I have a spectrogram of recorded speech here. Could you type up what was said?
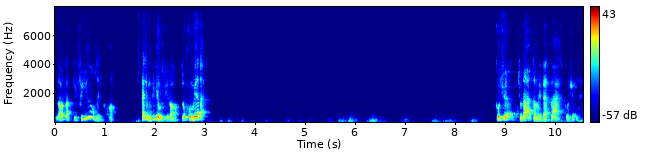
Đó là cái phí giao dịch của họ. Hay là một cái điều gì đó Dũng không biết ạ. Câu chuyện chúng ta cần phải đặt ra câu chuyện này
